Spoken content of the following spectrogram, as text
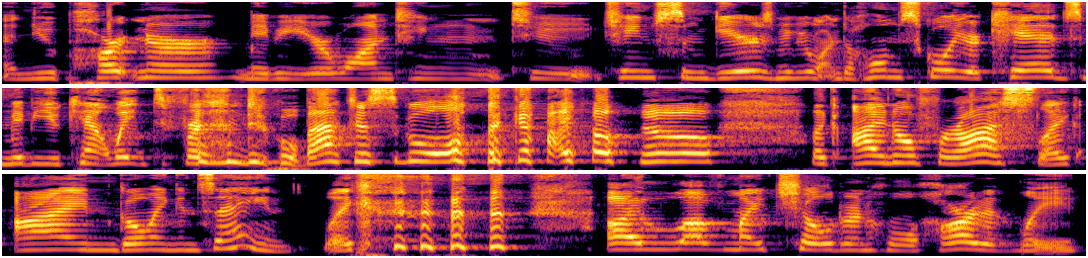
a new partner, maybe you're wanting to change some gears, maybe you're wanting to homeschool your kids, maybe you can't wait for them to go back to school. Like, I don't know. Like, I know for us, like, I'm going insane. Like, I love my children wholeheartedly.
